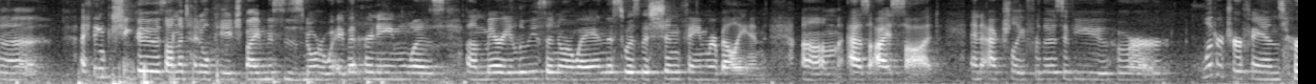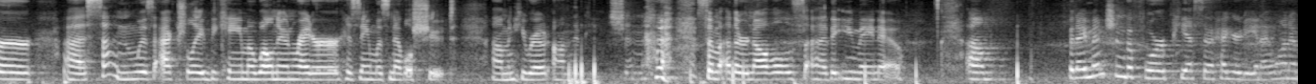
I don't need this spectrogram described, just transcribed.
Uh, I think she goes on the title page by Mrs. Norway, but her name was um, Mary Louisa Norway, and this was the Sinn Féin Rebellion um, as I saw it. And actually, for those of you who are literature fans, her uh, son was actually became a well-known writer. His name was Nevil Shute, um, and he wrote On the Beach and some other novels uh, that you may know. Um, but I mentioned before P.S. O'Hegarty, and I want to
